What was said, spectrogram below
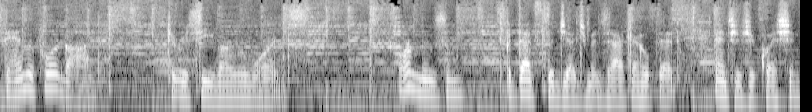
stand before God to receive our rewards or lose them. But that's the judgment, Zach. I hope that answers your question.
